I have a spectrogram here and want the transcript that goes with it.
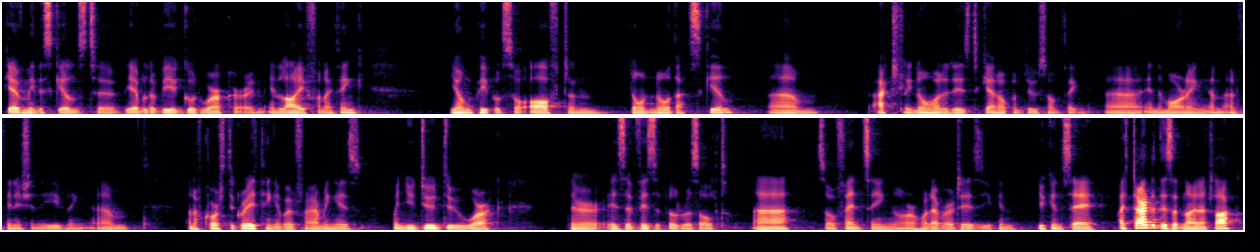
gave me the skills to be able to be a good worker in, in life. And I think young people so often don't know that skill. Um, to actually know what it is to get up and do something uh, in the morning and, and finish in the evening. Um, and of course, the great thing about farming is when you do do work, there is a visible result. Uh, so fencing or whatever it is, you can you can say, I started this at nine o'clock.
